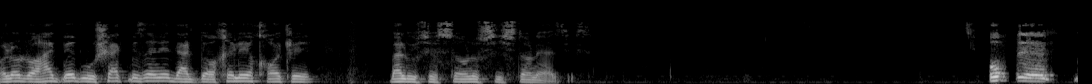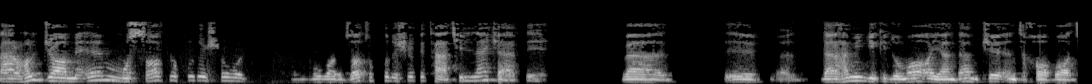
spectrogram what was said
حالا راحت بیاد موشک بزنه در داخل خاک بلوچستان و سیستان عزیز. خب به حال جامعه مصاف خودش رو مبارزات خودش رو که تعطیل نکرده و در همین یکی دو ماه آینده هم که انتخابات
